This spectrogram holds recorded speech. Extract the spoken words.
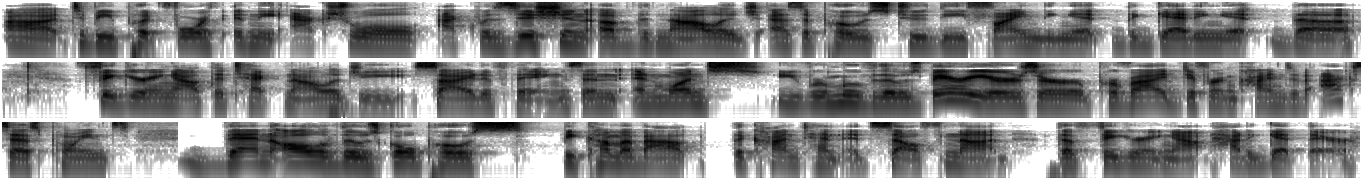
uh, to be put forth in the actual acquisition of the knowledge as opposed to the finding it the getting it the figuring out the technology side of things. And and once you remove those barriers or provide different kinds of access points then all of those goalposts become about the content itself not the figuring out how to get there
